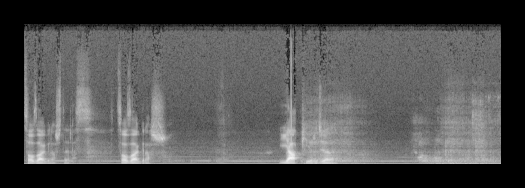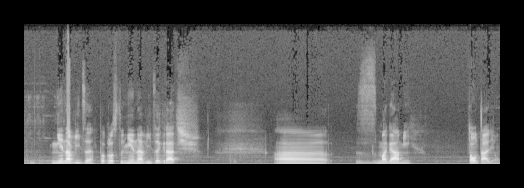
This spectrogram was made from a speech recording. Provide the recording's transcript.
Co zagrasz teraz? Co zagrasz? Ja pierdzielę. Nienawidzę, po prostu nienawidzę grać e, z magami. Tą talią.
